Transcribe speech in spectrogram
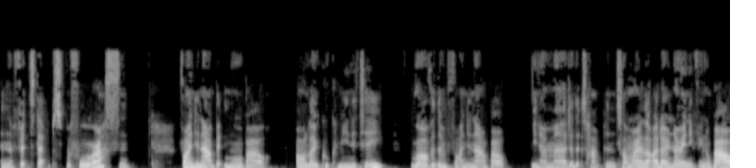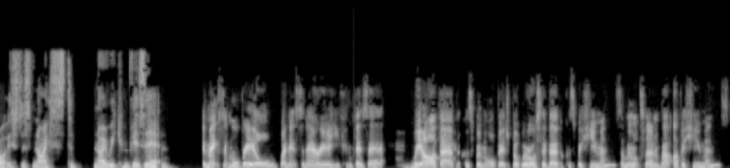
in the footsteps before us and finding out a bit more about our local community rather than finding out about, you know, murder that's happened somewhere that I don't know anything about. It's just nice to know we can visit and it makes it more real when it's an area you can visit. We are there because we're morbid, but we're also there because we're humans and we want to learn about other humans.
